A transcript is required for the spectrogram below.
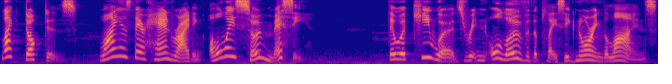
Like doctors, why is their handwriting always so messy? There were keywords written all over the place, ignoring the lines,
